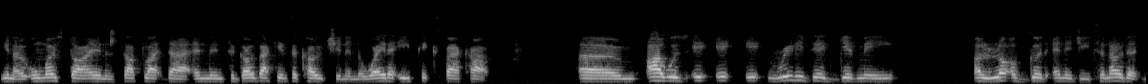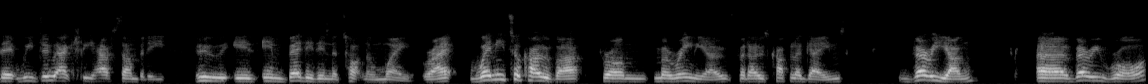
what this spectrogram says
you know almost dying and stuff like that and then to go back into coaching and the way that he picks back up um, i was it, it, it really did give me a lot of good energy to know that, that we do actually have somebody who is embedded in the tottenham way right? When he took over from Mourinho for those couple of games very young uh, very raw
